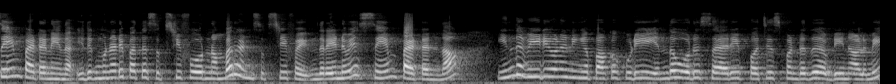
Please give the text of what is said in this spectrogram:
சேம் பேட்டர்னே தான். இதுக்கு முன்னாடி பார்த்த sixty four number and sixty five இந்த ரெண்டுமே சேம் பேட்டர்ன் தான். இந்த வீடியோவில் நீங்கள் பார்க்கக்கூடிய எந்த ஒரு சாரீ பர்ச்சேஸ் பண்ணுறது அப்படின்னாலுமே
